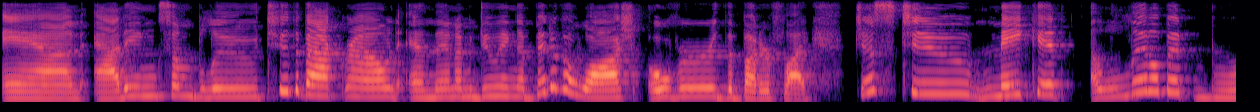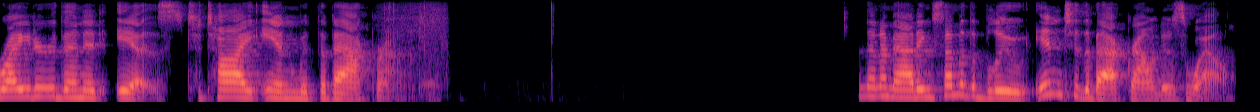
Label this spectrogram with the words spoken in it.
and adding some blue to the background and then I'm doing a bit of a wash over the butterfly just to make it a little bit brighter than it is to tie in with the background. And then I'm adding some of the blue into the background as well.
